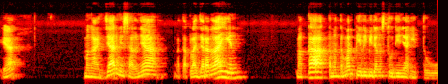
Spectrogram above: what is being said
Ya. Mengajar misalnya mata pelajaran lain. Maka teman-teman pilih bidang studinya itu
